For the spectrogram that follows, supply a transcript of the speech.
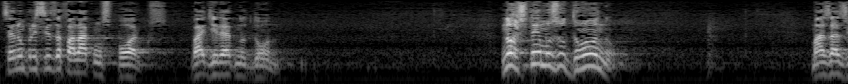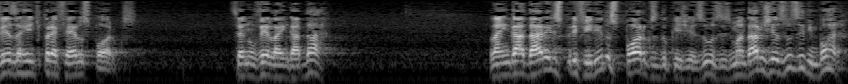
você não precisa falar com os porcos. Vai direto no dono. Nós temos o dono. Mas às vezes a gente prefere os porcos. Você não vê lá em Gadar? Lá em Gadar eles preferiram os porcos do que Jesus. Eles mandaram Jesus ir embora.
